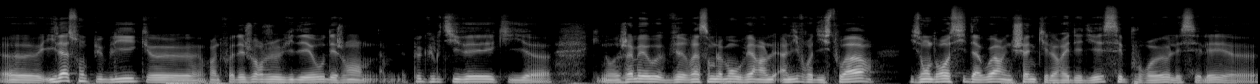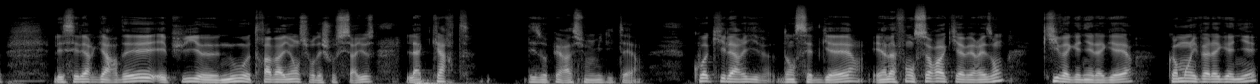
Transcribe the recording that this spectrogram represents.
il a son public, encore une fois des joueurs de jeux vidéo, des gens peu cultivés qui qui n'ont jamais vraisemblablement ouvert un, livre d'histoire. Ils ont le droit aussi d'avoir une chaîne qui leur est dédiée. C'est pour eux. Laissez-les, euh, laissez-les regarder. Et puis euh, nous travaillons sur des choses sérieuses. La carte des opérations militaires. Quoi qu'il arrive dans cette guerre, et à la fin on saura qui avait raison, qui va gagner la guerre, comment il va la gagner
